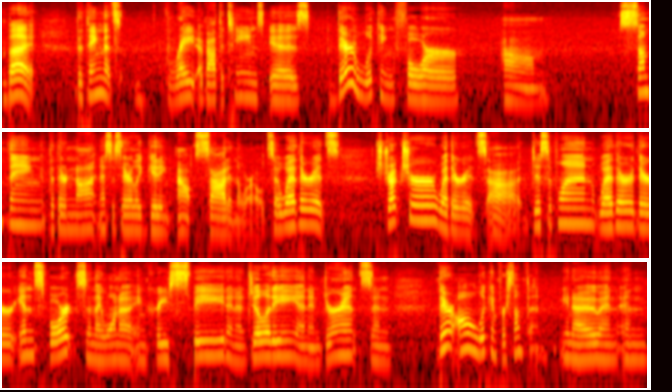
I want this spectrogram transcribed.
But the thing that's great about the teens is they're looking for um, something that they're not necessarily getting outside in the world. So whether it's structure, whether it's uh, discipline, whether they're in sports and they want to increase speed and agility and endurance, and they're all looking for something, you know. And and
